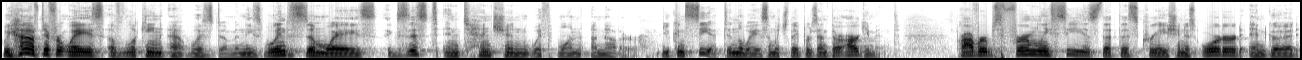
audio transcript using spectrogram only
we have different ways of looking at wisdom, and these wisdom ways exist in tension with one another. You can see it in the ways in which they present their argument. Proverbs firmly sees that this creation is ordered and good,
